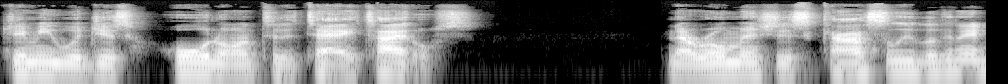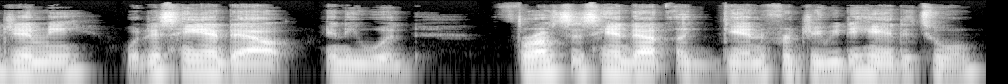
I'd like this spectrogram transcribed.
Jimmy would just hold on to the tag titles. Now Roman's just constantly looking at Jimmy with his hand out, and he would thrust his hand out again for Jimmy to hand it to him.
